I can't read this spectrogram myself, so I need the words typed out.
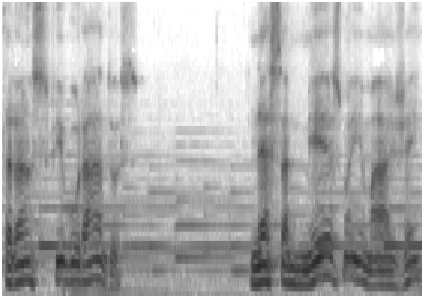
transfigurados nessa mesma imagem,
